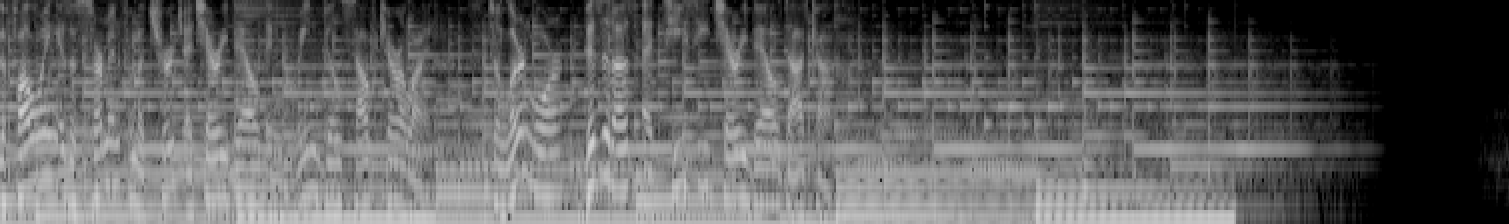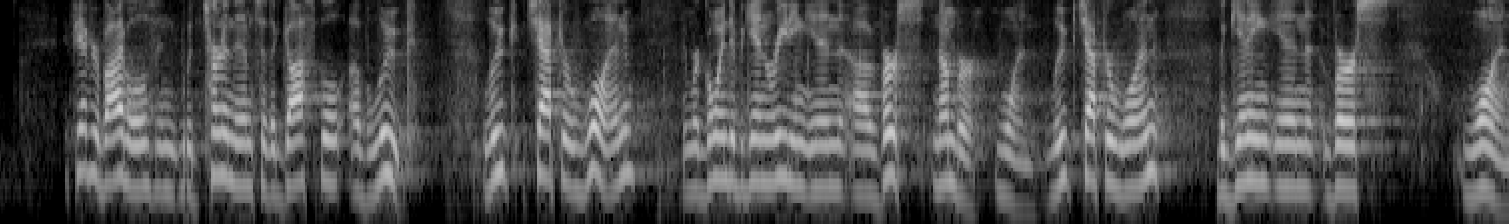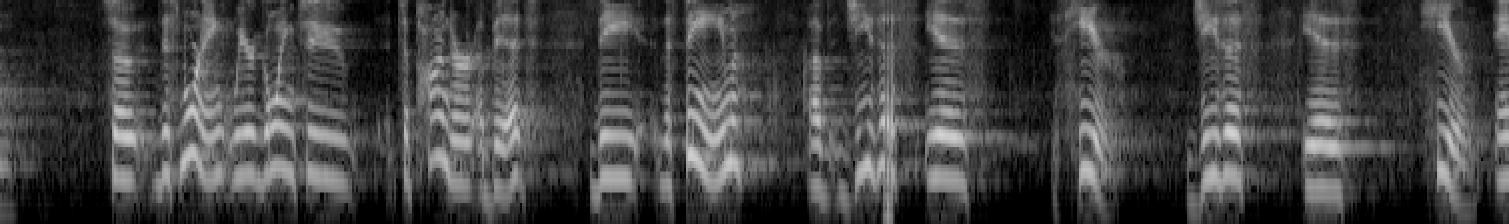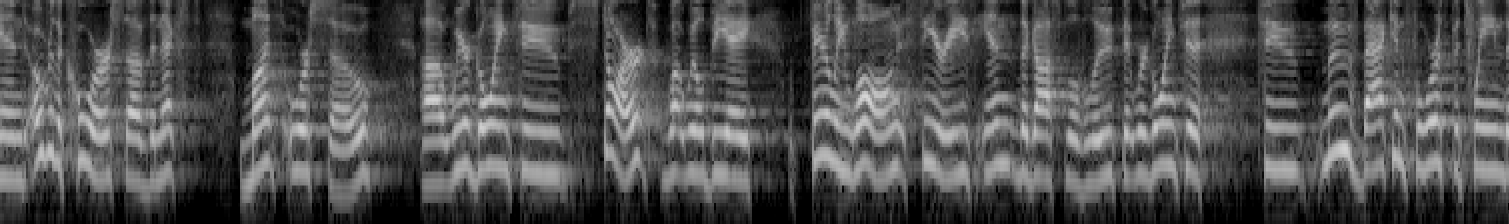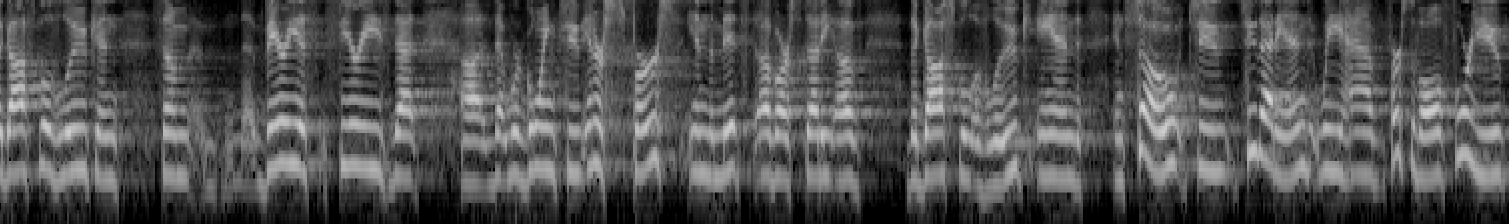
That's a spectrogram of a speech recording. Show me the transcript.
The following is a sermon from the church at Cherrydale in Greenville, South Carolina. To learn more, visit us at tccherrydale.com. If you have your Bibles and would turn in them to the Gospel of Luke, Luke chapter 1, and we're going to begin reading in uh, verse number 1. Luke chapter 1, beginning in verse 1. So this morning we're going to, to ponder a bit the, the theme of Jesus is, is here. Jesus is here. And over the course of the next month or so, uh, we're going to start what will be a fairly long series in the Gospel of Luke that we're going to, to move back and forth between the Gospel of Luke and some various series that, uh, that we're going to intersperse in the midst of our study of the Gospel of Luke. And, and so, to, to that end, we have, first of all, for you,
